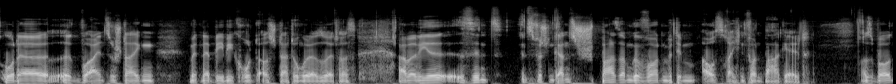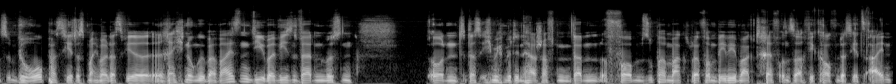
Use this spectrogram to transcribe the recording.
oder irgendwo einzusteigen mit einer Babygrundausstattung oder so etwas. Aber wir sind inzwischen ganz sparsam geworden mit dem Ausreichen von Bargeld. Also bei uns im Büro passiert es manchmal, dass wir Rechnungen überweisen, die überwiesen werden müssen und dass ich mich mit den Herrschaften dann vom Supermarkt oder vom Babymarkt treffe und sage, wir kaufen das jetzt ein,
